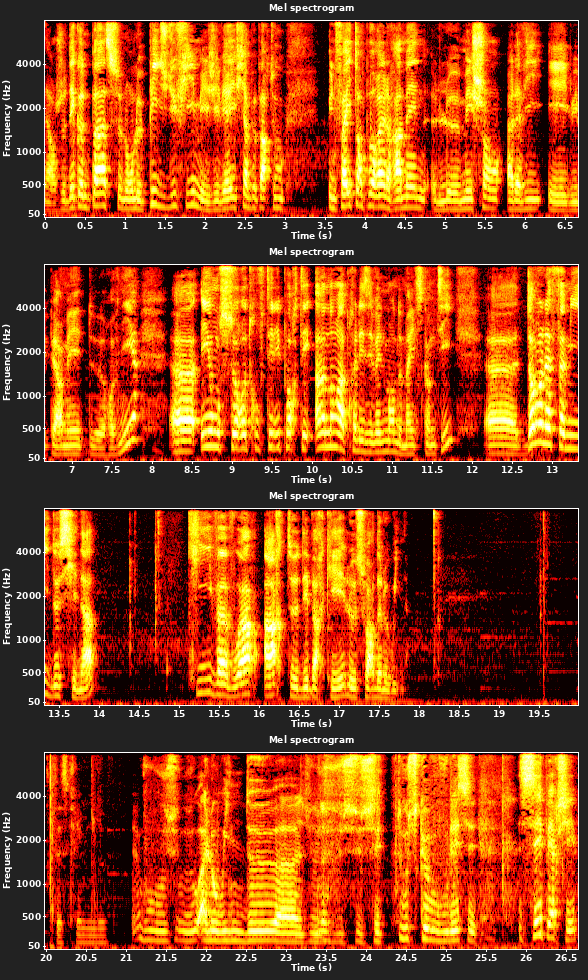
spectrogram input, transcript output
Alors je déconne pas, selon le pitch du film, et j'ai vérifié un peu partout, une faille temporelle ramène le méchant à la vie et lui permet de revenir. Euh, et on se retrouve téléporté un an après les événements de Miles County, dans la famille de Sienna, qui va voir Art débarquer le soir d'Halloween. C'est Scream 2 vous, Halloween 2, euh, c'est tout ce que vous voulez, c'est perché.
